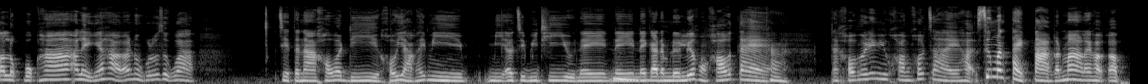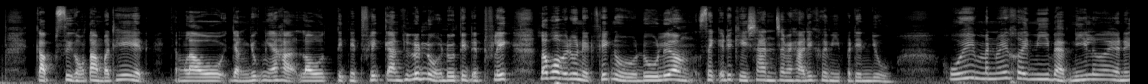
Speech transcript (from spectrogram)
ตลกบกฮาอะไรอย่างเงี้ยค่ะ แล้วหนูก็รู้สึกว่า เจตนาเขาว่าดี เขาอยากให้มีมี LGBT อยู่ในในในการดำเนินเรื่องของเขาแต่แต่เขาไม่ได้มีความเข้าใจค่ะ ซึ่งมันแตกต่างกันมากเลยค่ะ กับกับสื่อของต่างประเทศ อย่างเราอย่างยุคนี้ค่ะ เราติด Netflix กันรุ่นหนูดูติด Netflix แล้วพอไปดู Netflix หนูดูเรื่อง sex education ใช่ไหมคะ ที่เคยมีประเด็นอยู่หุยมันไม่เคยมีแบบนี้เลยใน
